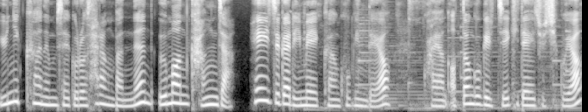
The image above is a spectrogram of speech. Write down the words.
유니크한 음색으로 사랑받는 음원 강자 헤이즈가 리메이크한 곡인데요. 과연 어떤 곡일지 기대해 주시고요.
